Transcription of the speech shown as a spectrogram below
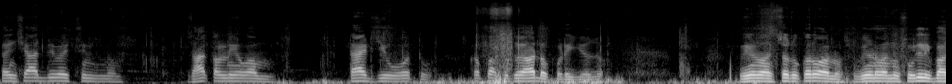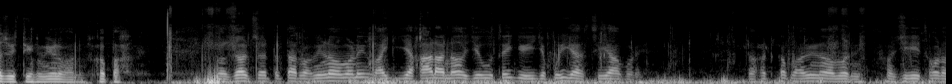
ત્રણ ચાર દિવસથી ઝાકળને એવું આમ ટાઈટ જેવું હતું. કપા બધો આડો પડી ગયો હતો. વીણવાનું શરૂ કરવાનું, વીણવાનું સુલી બાજુથી વીણવાનું કપા. જળ જટ તારમાં વીણવા મળ્યું, વાગી ગયા સાડા નવ જેવું થઈ ગયું એ જે પૂર્યા છે આપણે. તો હટકપા વીણવા મળ્યું. હજી થોડો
